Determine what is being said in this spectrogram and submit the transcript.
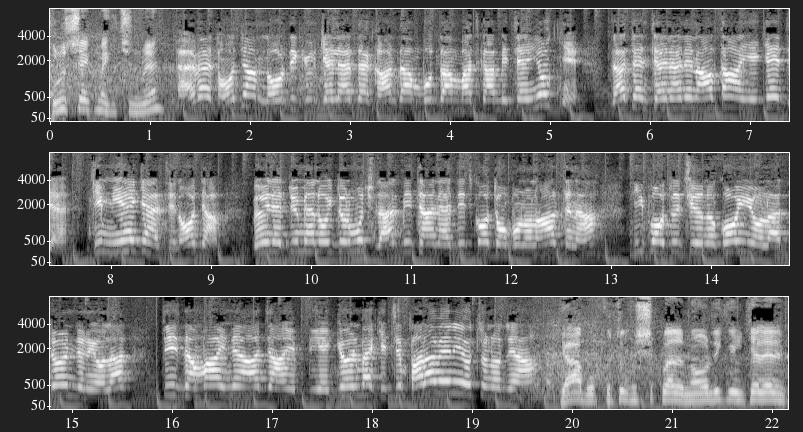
Turist çekmek için mi? Evet hocam Nordik ülkelerde kardan buzdan başka bir şey yok ki. Zaten senenin 6 ayı gece. Kim niye gelsin hocam? Böyle dümen uydurmuşlar bir tane disko topunun altına hipot ışığını koyuyorlar döndürüyorlar. Siz de vay ne acayip diye görmek için para veriyorsunuz ya. Ya bu kutup ışıkları Nordik ülkelerin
